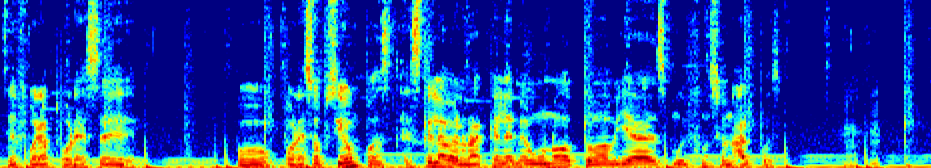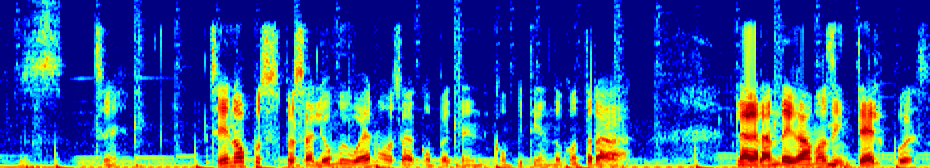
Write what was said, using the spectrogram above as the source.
se fuera por ese por, esa opción, pues es que la verdad que el M1 todavía es muy funcional, pues. sí. Sí, no, pues, pues salió muy bueno, o sea, compitiendo contra la grande gama de Intel, pues.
